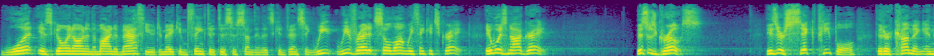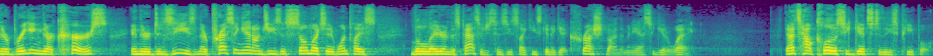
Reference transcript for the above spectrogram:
what is going on in the mind of Matthew to make him think that this is something that's convincing? We, we've read it so long, we think it's great. It was not great. This is gross. These are sick people that are coming and they're bringing their curse and their disease and they're pressing in on Jesus so much that in one place, a little later in this passage, it says he's like he's going to get crushed by them and he has to get away. That's how close he gets to these people.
